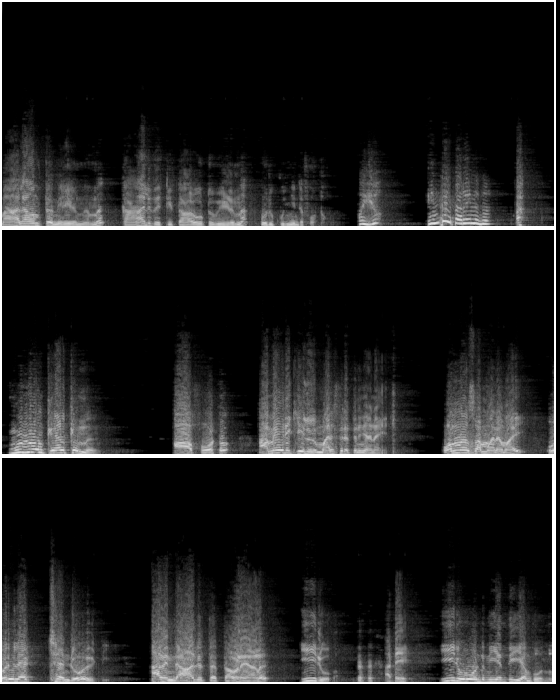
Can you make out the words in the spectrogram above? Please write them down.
നാലാമത്തെ നിലയിൽ നിന്ന് കാൽ തെറ്റി താഴോട്ട് വീഴുന്ന ഒരു കുഞ്ഞിന്റെ ഫോട്ടോ. അയ്യോ എന്തായി പറയുന്നത്? മുഴുവൻ കേൾക്കുന്ന. ആ ഫോട്ടോ അമേരിക്കയിൽ ഒരു മത്സരത്തിന് ഞാൻ അയച്ചു. ഒന്നാം സമ്മാനമായി ഒരു ലക്ഷം രൂപ കിട്ടി. അതിന്റെ ആദ്യത്തെ തവണയാണ് ഈ രൂപ. അതെ ഈ രൂപ കൊണ്ട് നീ എന്ത് ചെയ്യാൻ പോകുന്നു?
